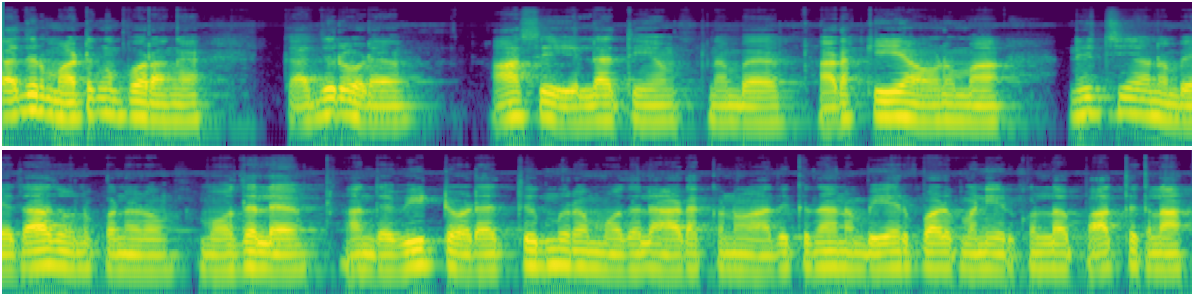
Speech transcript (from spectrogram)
கதிர் மட்டுக்கும் போகிறாங்க கதிரோட ஆசை எல்லாத்தையும் நம்ம அடக்கியே ஆகணுமா? நிச்சயம் நம்ம ஏதாவது ஒன்று பண்ணணும். முதல்ல அந்த வீட்டோட திமுறை முதல்ல அடக்கணும். அதுக்கு தான் நம்ம ஏற்பாடு பண்ணியிருக்கோம்ல பார்த்துக்கலாம்.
